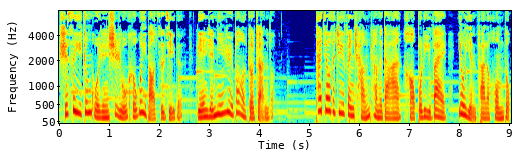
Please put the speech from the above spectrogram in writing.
十四亿中国人是如何喂饱自己的，连人民日报都转了。他交的这份长长的答案，毫不例外又引发了轰动。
